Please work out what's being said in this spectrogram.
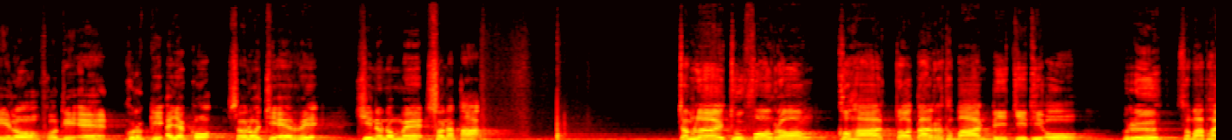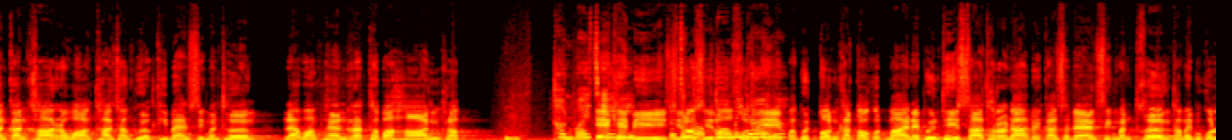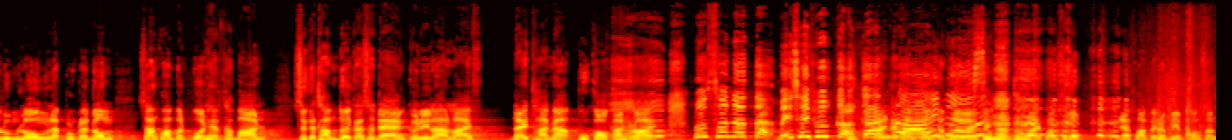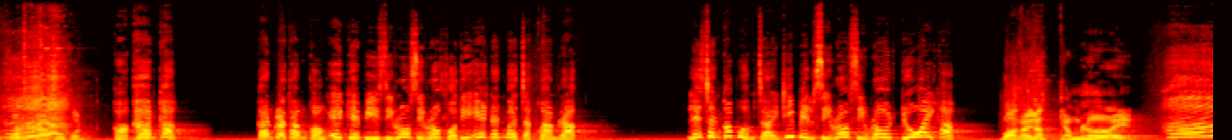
0048คุรุกิอายาโกะโซโนจิเอริ ชิโนโนเมะโซนาตะ จำเลยถูกฟ้องร้องข้อหาต่อต้านรัฐบาล DGTO หรือสมาพันธ์การค้าระหว่างทางช้างเผือกที่แบนสิ่งบันเทิง และวางแผนรัฐประหารครับ ทนไว้จิเอริ AKB เราจะตอบโต้ไม่ได้นะ0048ประพฤติตนขัดต่อกฎหมายในพื้นที่สาธารณะด้วยการแสดงสิ่งบันเทิงทำให้ผู้คนลุ่มหลง และปลุกระดม สร้างความปั่นป่วนให้รัฐบาล ซึ่งกระทำด้วยการแสดงก u ริล l าไลฟ์ ในฐานะผู้ก่อการร้ายผู้โซนาตะไม่ใช่ผู้ก่อการการกระทำของจำเลยเป็นการทำลายความสงบและความเป็นระเบียบของสังคมจากผู้คน ขอค้านค่ะ การกระทำของ AKB 0048 นั้นมาจากความรัก และฉันก็ภูมิใจที่เป็น 00 ด้วยค่ะ ว่าไงนะ จำเลย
